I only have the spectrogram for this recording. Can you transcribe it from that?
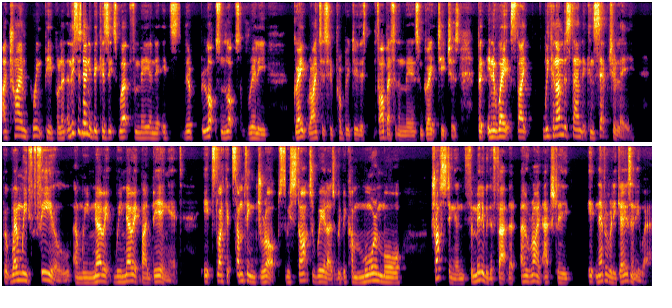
I try and point people, and, this is only because it's worked for me, and it's there are lots and lots of really great writers who probably do this far better than me, and some great teachers. But in a way, it's like we can understand it conceptually, but when we mm. feel and we know it, we know it by being it. It's like it something drops. We start to realize we become more and more trusting and familiar with the fact that, oh, right, actually, it never really goes anywhere.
